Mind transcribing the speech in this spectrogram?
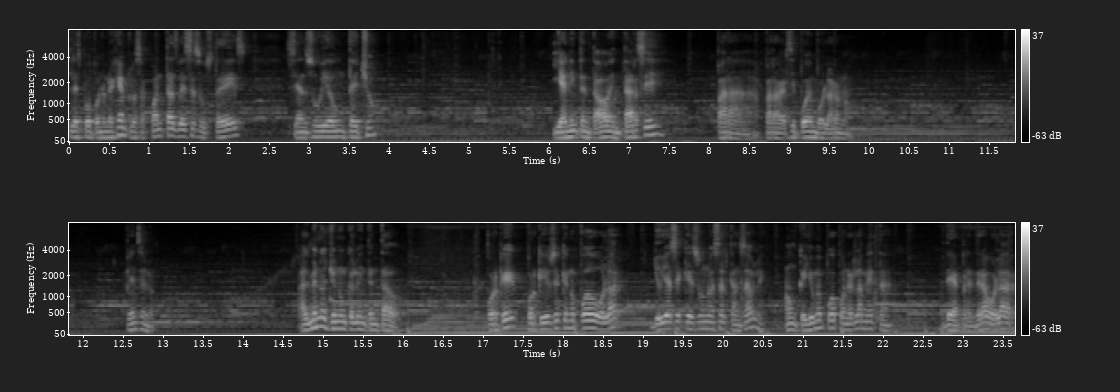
les puedo poner un ejemplo. O sea, ¿cuántas veces ustedes se han subido a un techo y han intentado aventarse para, para ver si pueden volar o no. Piénsenlo. Al menos yo nunca lo he intentado. ¿Por qué? Porque yo sé que no puedo volar. Yo ya sé que eso no es alcanzable. Aunque yo me pueda poner la meta de aprender a volar,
